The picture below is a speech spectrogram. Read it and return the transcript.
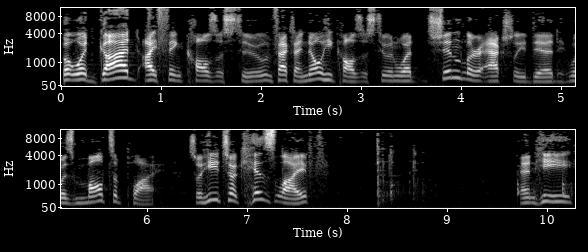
But what God, I think, calls us to, in fact, I know He calls us to, and what Schindler actually did was multiply. So he took his life and he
